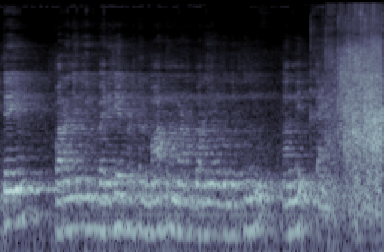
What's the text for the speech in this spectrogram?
ഇത്രയും പറഞ്ഞത് ഒരു പരിചയപ്പെടുത്തൽ മാത്രമാണ് പറഞ്ഞുകൊണ്ട് നിർത്തുന്നു. നന്ദി. താങ്ക്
